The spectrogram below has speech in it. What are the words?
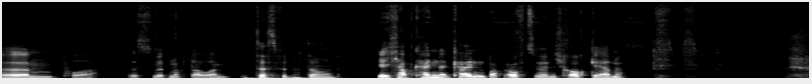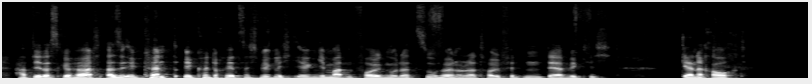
Ähm, boah, das wird noch dauern. das wird noch dauern. Ja, ich habe keine, keinen Bock aufzuhören. Ich rauche gerne. Habt ihr das gehört? Also ihr könnt, ihr könnt doch jetzt nicht wirklich irgendjemanden folgen oder zuhören oder toll finden, der wirklich gerne raucht.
